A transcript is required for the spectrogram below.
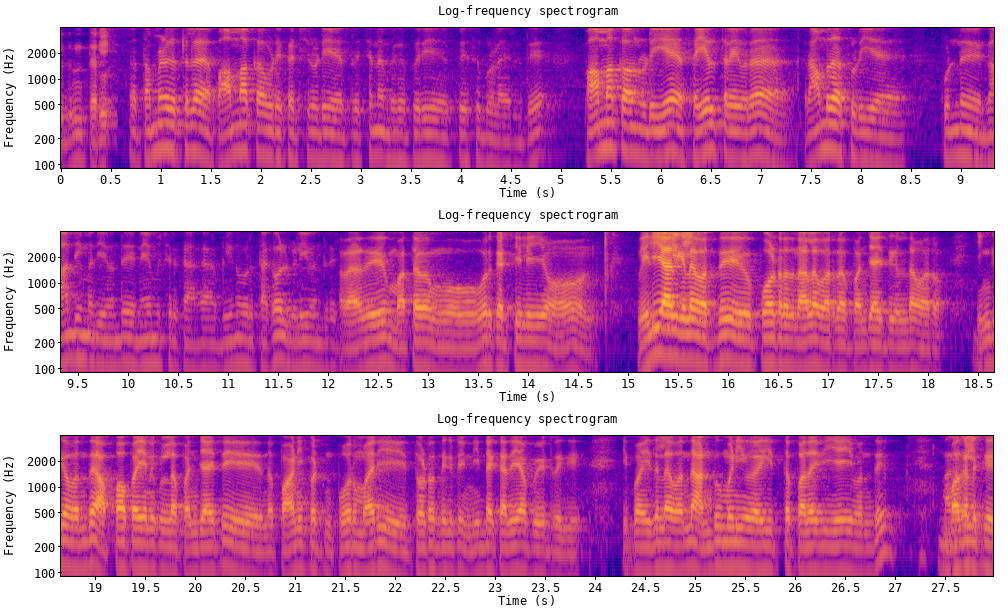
இதுன்னு தெரில தமிழகத்தில் பாமகவுடைய கட்சியினுடைய பிரச்சனை மிகப்பெரிய பேசுபொருளாக இருக்குது பாமகவினுடைய செயல் தலைவரை ராமதாஸுடைய பொண்ணு காந்திமதியை வந்து நியமிச்சிருக்காங்க அப்படின்னு ஒரு தகவல் வெளிவந்திருக்கு. அதாவது மற்ற ஒவ்வொரு கட்சியிலையும் வெளியாள்களை வந்து போடுறதுனால வர்ற பஞ்சாயத்துகள் தான் வரும். இங்கே வந்து அப்பா பையனுக்குள்ள பஞ்சாயத்து இந்த பானிபட் போர் மாதிரி தொடர்ந்துக்கிட்டு நீண்ட கதையாக போயிட்டுருக்கு. இப்போ இதில் வந்து அன்புமணி வகித்த பதவியை வந்து மகளுக்கு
